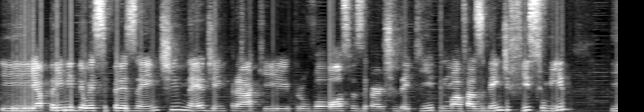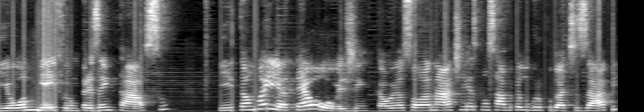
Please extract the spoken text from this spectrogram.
E a Pri me deu esse presente, né, de entrar aqui para o Voz fazer parte da equipe, numa fase bem difícil minha. E eu amei, foi um presentaço. E estamos aí até hoje. Então, eu sou a Nath, responsável pelo grupo do WhatsApp.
